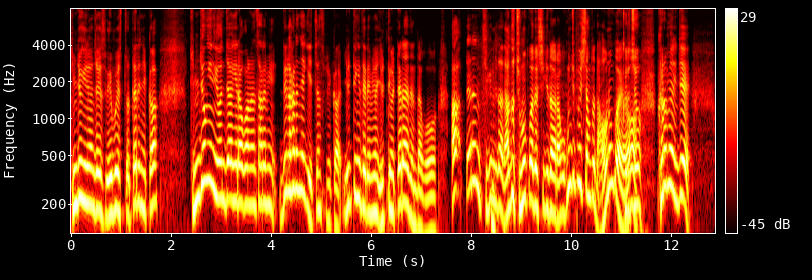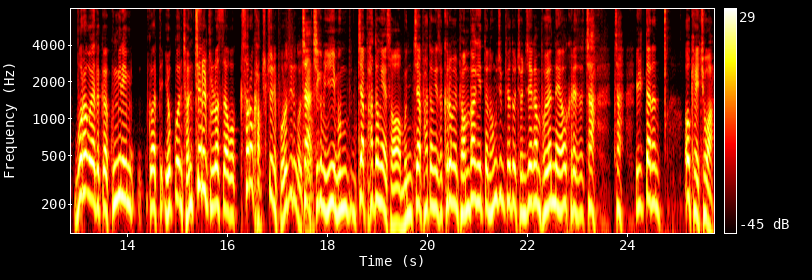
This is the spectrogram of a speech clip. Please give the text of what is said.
김정인 위원장에서 외부에서 때리니까 김종인 위원장이라고 하는 사람이 늘 하는 얘기 있지 않습니까? 1등이 되려면 1등을 때려야 된다고. 아, 때는 지금이다. 나도 주목받을 시기다라고 홍준표 시장도 나오는 거예요. 그렇죠. 그러면 이제 뭐라고 해야 될까? 국민의힘과 여권 전체를 둘러싸고 서로 각축전이 벌어지는 거죠. 자, 지금 이 문자 파동에서 문자 파동에서 그러면 변방에 있던 홍준표도 존재감 보였네요. 그래서 자, 자, 일단은 오케이, 좋아.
